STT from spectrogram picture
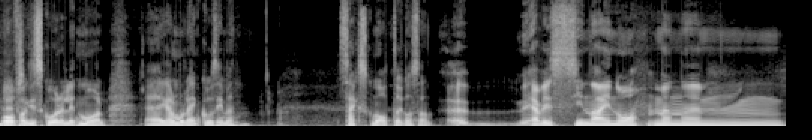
og faktisk skåre litt mål. Uh, Jarmolenko, Simen. 6,8 koster han. Øh, Jeg vil si nei nå, men um,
